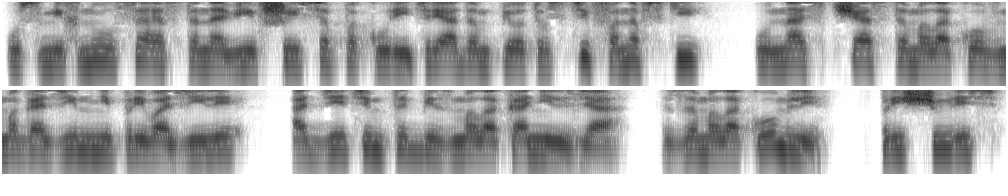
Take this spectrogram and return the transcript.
усмехнулся остановившийся покурить рядом Петр Стефановский. У нас часто молоко в магазин не привозили, а детям-то без молока нельзя. За молоком ли? Прищурясь,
